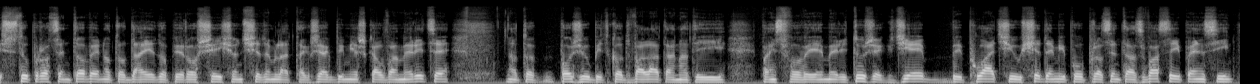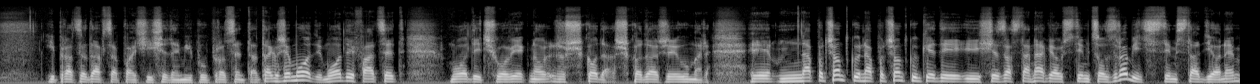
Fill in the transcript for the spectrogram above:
stuprocentowe, no to daje dopiero 67 lat. Także jakby mieszkał w Ameryce, no to pożyłby tylko dwa lata na tej państwowej emeryturze, gdzie by płacił 7,5% z własnej pensji i pracodawca płaci 7,5%. Także młody, młody facet, młody człowiek, no szkoda, szkoda, że umarł. Na początku, na początku, kiedy się zastanawiał z tym, co zrobić z tym stadionem,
